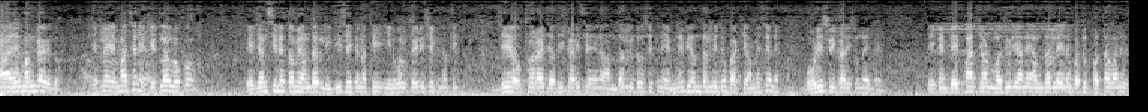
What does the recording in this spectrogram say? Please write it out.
હા એ મંગાવી લો એટલે એમાં છે ને કેટલા લોકો એજન્સીને તમે અંદર લીધી છે કે નથી ઇન્વોલ્વ કરી છે કે નથી? જે ઓથોરાઇઝ અધિકારી છે એને અંદર લીધો છે કે એમને બી અંદર લેજો. બાકી અમે છે ને બોડી સ્વીકારીશું નહીં ભાઈ. એ કંઈ બે પાંચ જણ મજૂરિયાને અંદર લઈને બધું પતાવવાની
